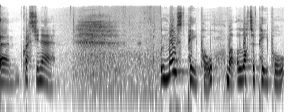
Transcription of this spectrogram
um, questionnaire most people, well, a lot of people,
